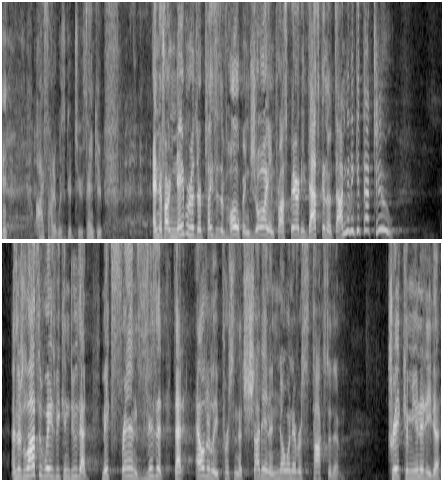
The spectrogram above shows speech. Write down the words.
I thought it was good too. Thank you. And if our neighborhoods are places of hope and joy and prosperity, that's gonna, I'm gonna get that too. And there's lots of ways we can do that. Make friends, visit that elderly person that's shut in and no one ever talks to them. Create community to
